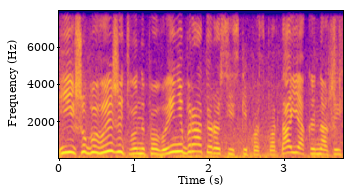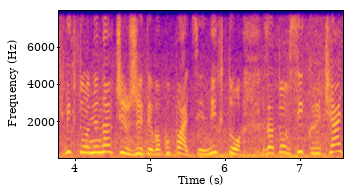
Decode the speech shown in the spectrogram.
І щоб вижити, вони повинні брати російський паспорт. А як інакше? Їх ніхто не навчив жити в окупації, ніхто. Зато всі кричать,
